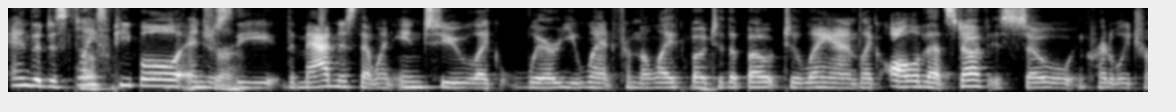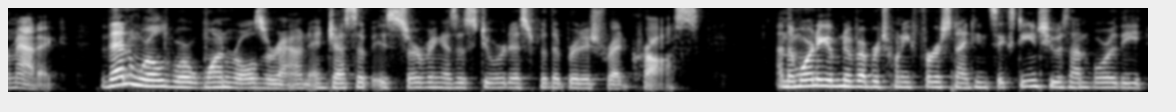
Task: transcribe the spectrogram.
and the displaced Tough. people and just Sure. the the madness that went into like where you went from the lifeboat to the boat to land like all of that stuff is so incredibly traumatic then world war one rolls around and jessop is serving as a stewardess for the british red cross on the morning of november 21st 1916 she was on board the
